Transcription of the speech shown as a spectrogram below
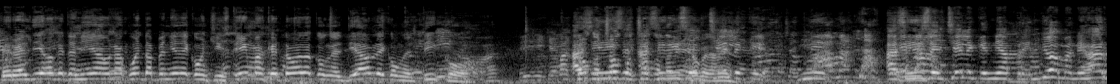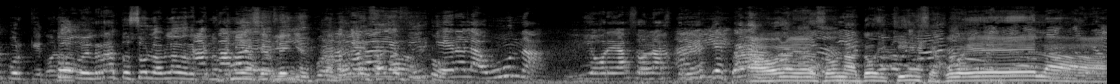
Pero él dijo que tenía una cuenta pendiente con Chistín más que todo, con el diablo y con el tico. Así Choco, dice, así dice el Chele que ni, así dice el Chele que ni aprendió a manejar porque todo el rato solo hablaba de que no tenía que hacer leña. Acaba de decir que era la una ahora ya son las tres. Ahora ya son las 2 y 15. ¡Juela!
